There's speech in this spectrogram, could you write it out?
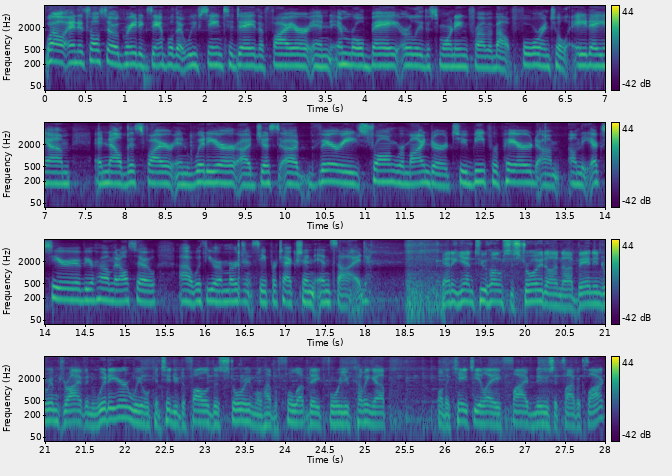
Well, and it's also a great example that we've seen today the fire in Emerald Bay early this morning from about 4 until 8 a.m. And now this fire in Whittier. Uh, just a very strong reminder to be prepared um, on the exterior of your home and also uh, with your emergency protection inside. And again, two homes destroyed on uh, Banyan Rim Drive in Whittier. We will continue to follow this story and we'll have a full update for you coming up on the KTLA 5 News at 5 o'clock.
